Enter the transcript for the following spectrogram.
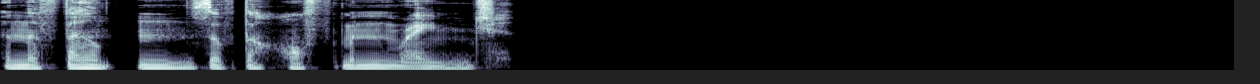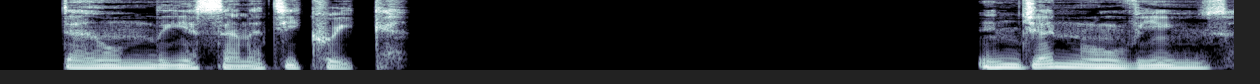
and the fountains of the Hoffman Range. Down the Yosemite Creek. In general views,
